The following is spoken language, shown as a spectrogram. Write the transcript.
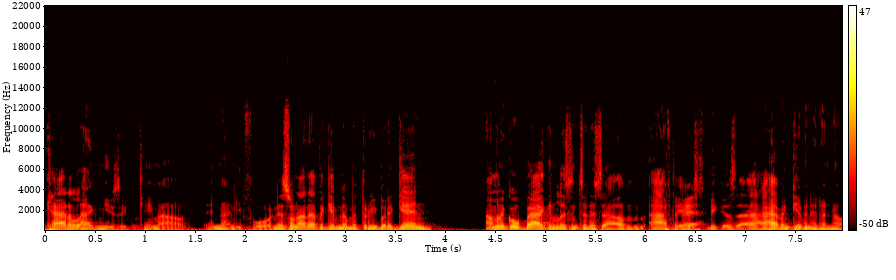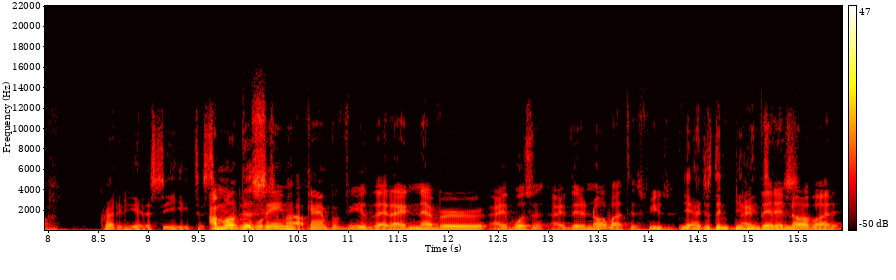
Cadillac Music came out in '94, and this one I'd have to give number three. But again, I'm gonna go back and listen to this album after Yeah. this because I, I haven't given it enough credit here to see to see. I'm what of the it- what same camp of view that I never, I wasn't, I didn't know about this music. Yeah, I just didn't dig I into I didn't this. know about it.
